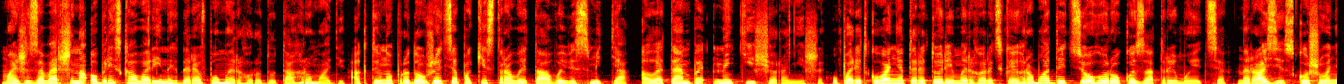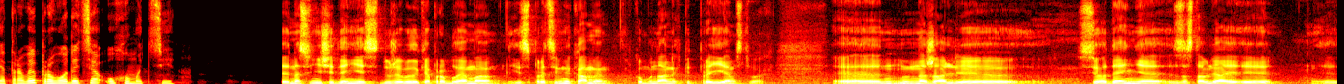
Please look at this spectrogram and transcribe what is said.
Майже завершена обрізка аварійних дерев по Миргороду та громаді. Активно продовжується покіс трави та вивіз сміття, але темпи не ті, що раніше. Упорядкування території Миргородської громади цього року затримується. Наразі скошування трави проводиться у Хомутці. На сьогоднішній день є дуже велика проблема із працівниками в комунальних підприємствах. Е, Ну, на жаль, е, сьогодення заставляє е, е,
